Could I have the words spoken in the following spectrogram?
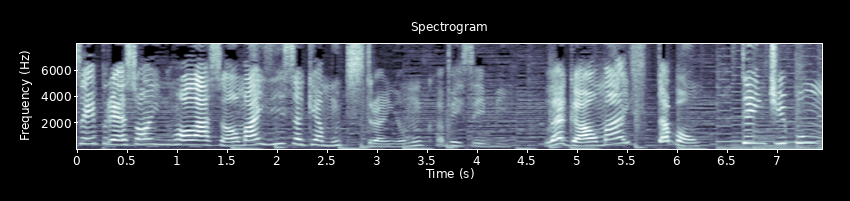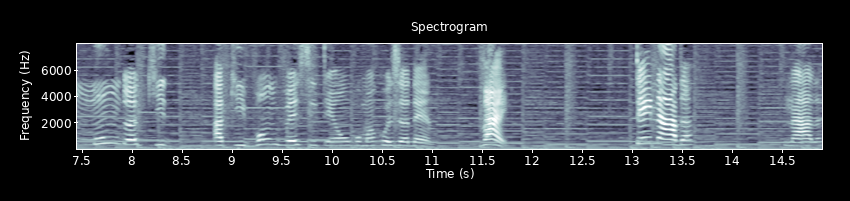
sempre é só enrolação, mas isso aqui é muito estranho, eu nunca percebi. Legal, mas tá bom. Tem tipo um mundo aqui. Aqui, vamos ver se tem alguma coisa dentro. Vai! Tem nada. Nada.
